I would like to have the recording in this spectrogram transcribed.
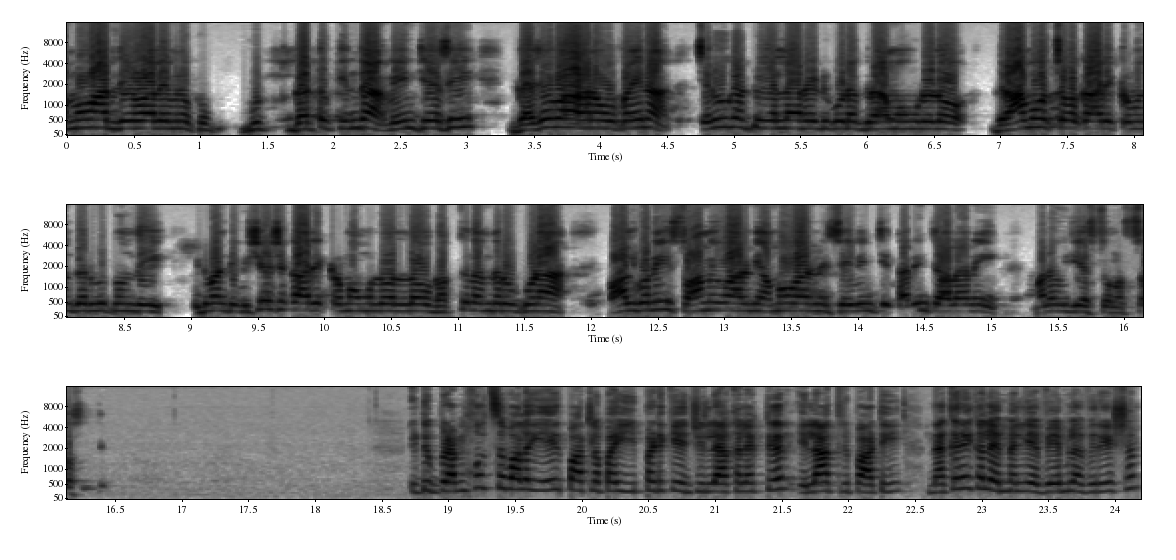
అమ్మవారి దేవాలయం గట్టు కింద వేయించేసి గజవాహనం పైన చెరువుగట్టు ఎల్లారెడ్డిగూడ గ్రామములలో గ్రామోత్సవ కార్యక్రమం జరుగుతుంది. ఇటువంటి విశేష కార్యక్రమములలో భక్తులందరూ కూడా పాల్గొని స్వామివారిని అమ్మవారిని సేవించి తరించాలని మనవి చేస్తున్నాం స్వస్తి ఇటు బ్రహ్మోత్సవాల ఏర్పాట్లపై ఇప్పటికే జిల్లా కలెక్టర్ ఇలా త్రిపాఠి నకరేకల్ ఎమ్మెల్యే వేముల వీరేశం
